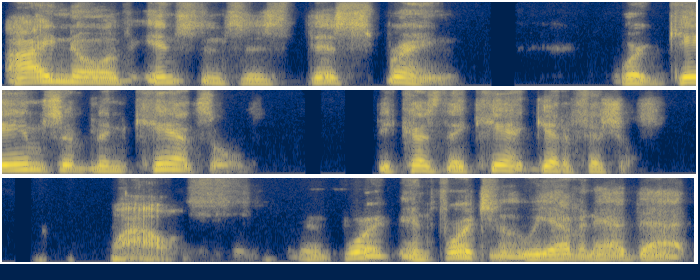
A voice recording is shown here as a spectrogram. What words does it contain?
I know of instances this spring where games have been canceled because they can't get officials. Wow. Unfortunately we haven't had that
